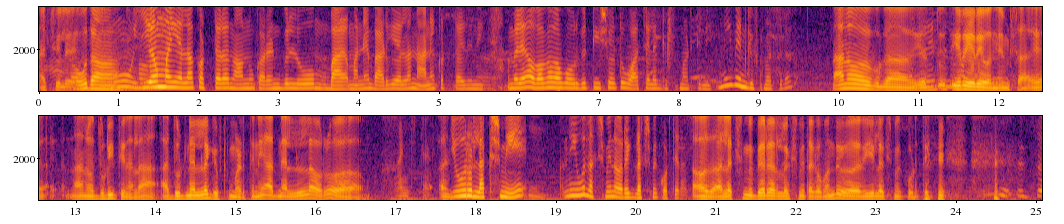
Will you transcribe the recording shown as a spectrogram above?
ಆ್ಯಕ್ಚುಲಿ ಹೌದಾ? ಇ ಎಂ ಐ ಎಲ್ಲ ಕಟ್ತಾರೆ. ನಾನು ಕರೆಂಟ್ ಬಿಲ್ಲು ಬಾ ಮನೆ ಬಾಡಿಗೆ ಎಲ್ಲ ನಾನೇ ಕಟ್ತಾ ಇದ್ದೀನಿ. ಆಮೇಲೆ ಅವಾಗವಾಗ ಅವ್ರಿಗೆ ಟಿ ಶರ್ಟು ವಾಚ್ ಎಲ್ಲ ಗಿಫ್ಟ್ ಮಾಡ್ತೀನಿ. ನೀವೇನು ಗಿಫ್ಟ್ ಮಾಡ್ತೀರಾ? ನಾನು ಗ- ಎದ್ದು ಇರಿ ಇರಿ ಒಂದು ನಿಮಿಷ. ನಾನು ದುಡಿತೀನಲ್ಲ ಆ ದುಡ್ಡನ್ನೆಲ್ಲ ಗಿಫ್ಟ್ ಮಾಡ್ತೀನಿ. ಅದನ್ನೆಲ್ಲ ಅವರು ಇವರು ಲಕ್ಷ್ಮಿ ನೀವು ಲಕ್ಷ್ಮಿನ ಅವ್ರಿಗೆ ಲಕ್ಷ್ಮಿ ಕೊಡ್ತೀರ? ಹೌದು ಆ ಲಕ್ಷ್ಮಿ ಬೇರೆಯವ್ರ ಲಕ್ಷ್ಮಿ ತಗೊಬಂದು ಈ ಲಕ್ಷ್ಮಿ ಕೊಡ್ತೀವಿ. ಸೊ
